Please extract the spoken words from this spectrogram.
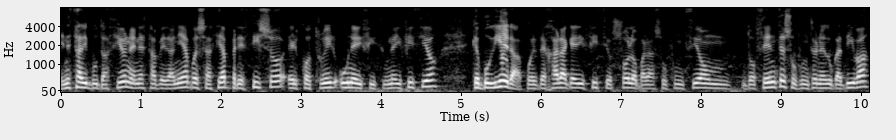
en esta diputación, en esta pedanía, pues se hacía preciso el construir un edificio, un edificio que pudiera pues dejar aquel edificio solo para su función docente, su función educativa,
